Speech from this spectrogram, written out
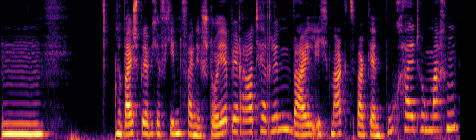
Mmh zum Beispiel habe ich auf jeden Fall eine Steuerberaterin, weil ich mag zwar gern Buchhaltung machen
